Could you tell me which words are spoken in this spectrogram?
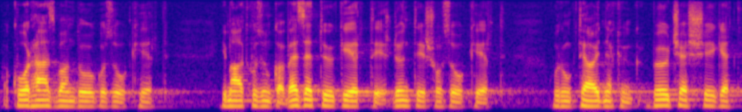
a kórházban dolgozókért, imádkozunk a vezetőkért és döntéshozókért. Urunk, Te adj nekünk bölcsességet,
